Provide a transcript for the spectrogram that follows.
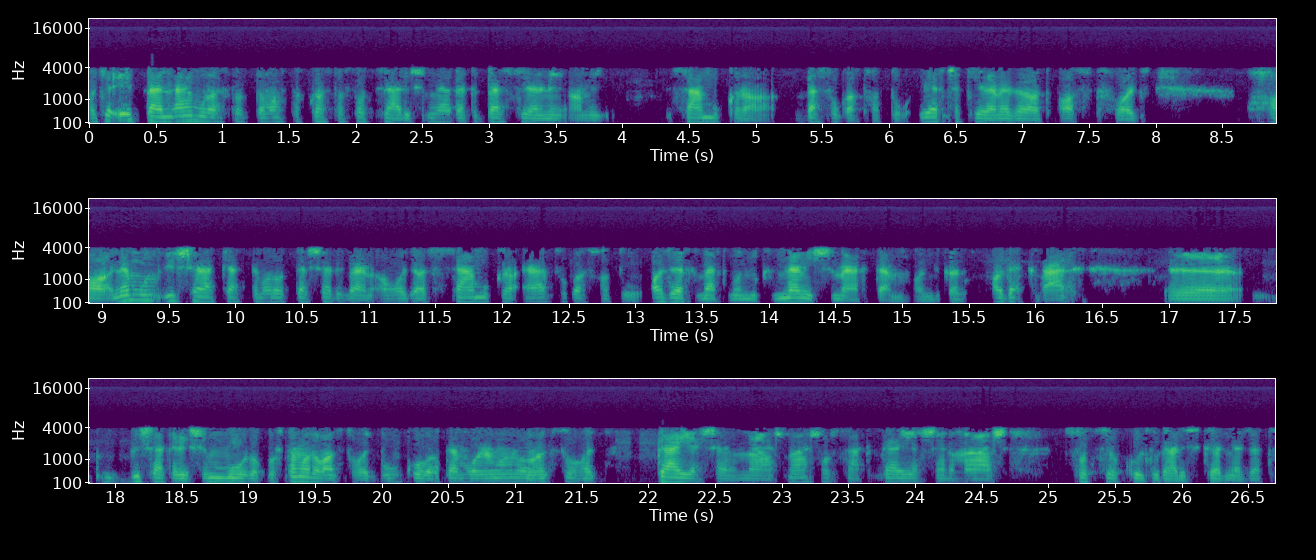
hogyha éppen elmulasztottam azt, akkor azt a szociális nyelvet beszélni, ami számukra befogadható. Értse kérem ez alatt azt, hogy ha nem úgy viselkedtem adott esetben, ahogy az számukra elfogadható, azért, mert mondjuk nem ismertem mondjuk az adekvát ö, viselkedési módok. Most nem arról van szó, hogy bunkóvoltam volna, arról van szó, hogy teljesen más, más ország teljesen más szociokulturális környezet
